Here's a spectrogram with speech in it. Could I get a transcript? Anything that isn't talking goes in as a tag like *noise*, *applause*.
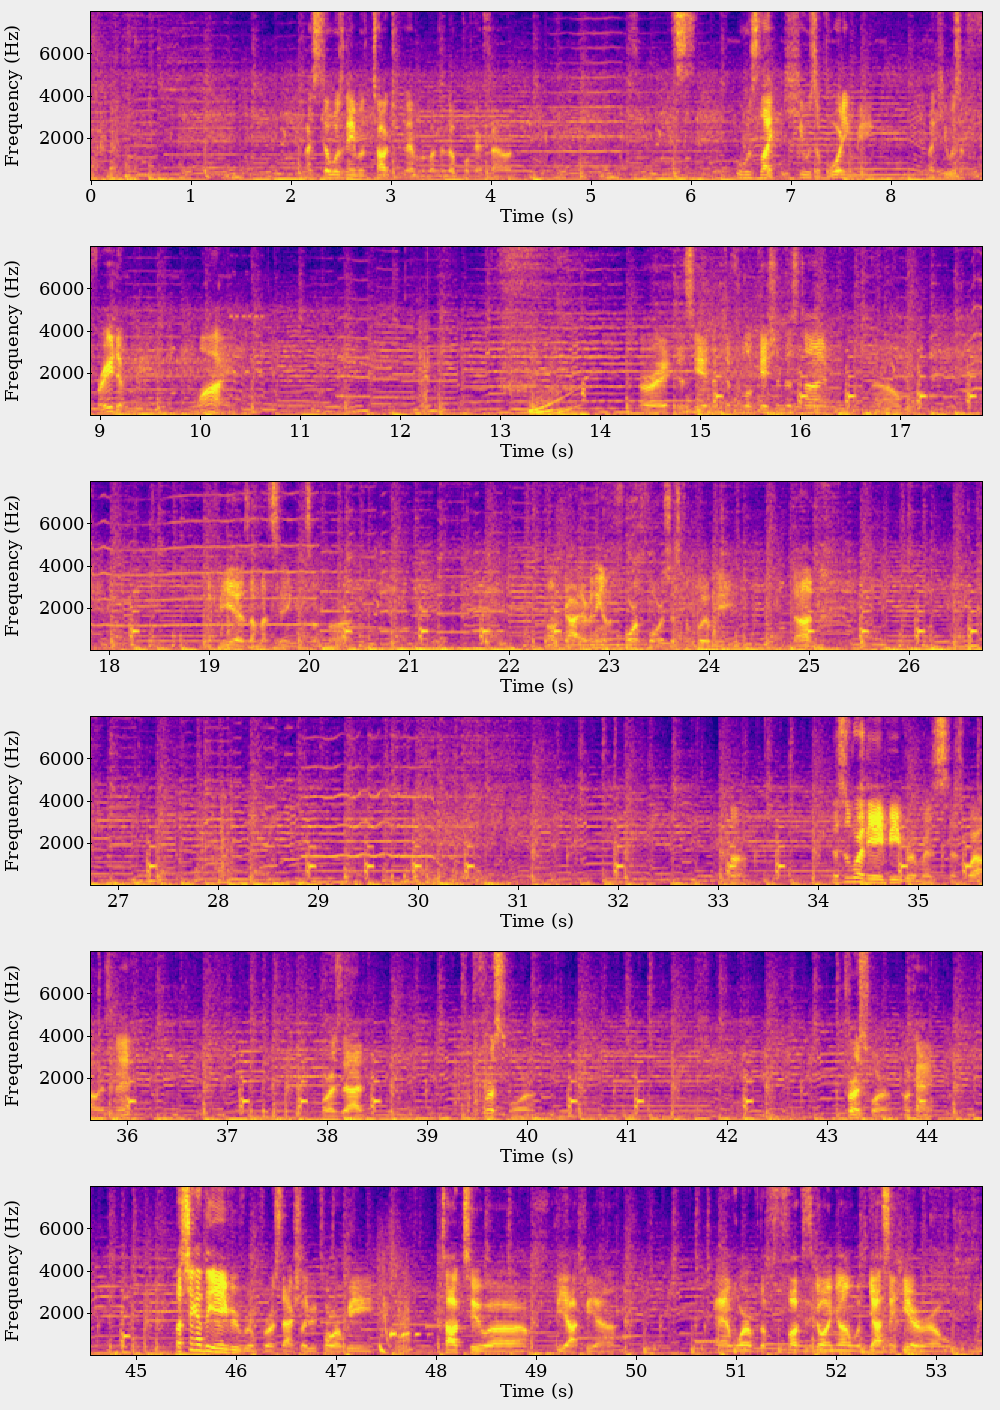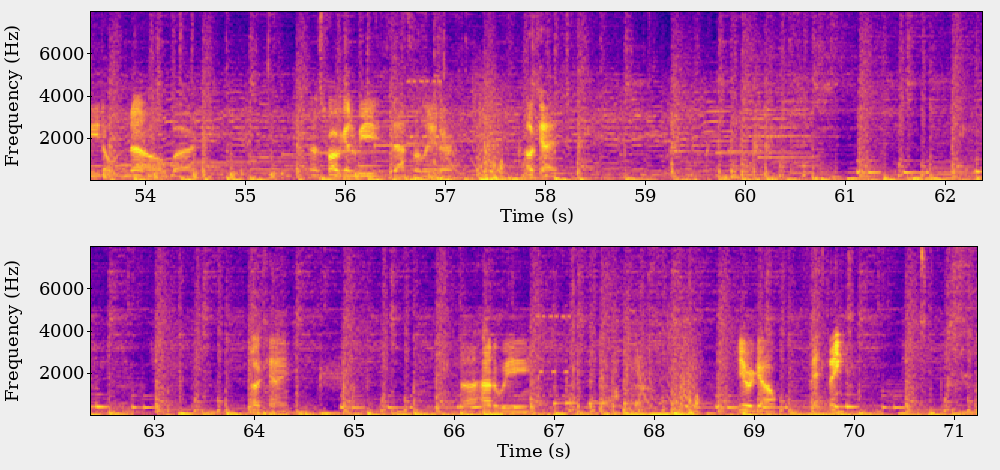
I still wasn't able to talk to him about the notebook I found. It's, it was like he was avoiding me. Like he was afraid of me. Why? Alright, is he in a different location this time? No. If he is, I'm not seeing it so far. Oh god, everything on the fourth floor is just completely done. This is where the AV room is as well, isn't it? Or is that the first floor? First floor, okay. Let's check out the AV room first, actually, before we talk to uh, Byakuya. And whatever the fuck is going on with Yasuhiro, we don't know, but that's probably gonna be that for later. Okay. Okay. Uh, how do we... think.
